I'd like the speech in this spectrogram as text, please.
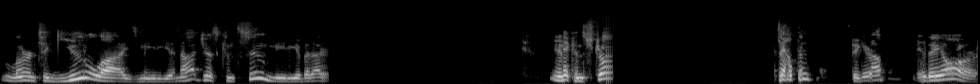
learn to utilize media not just consume media but in construction to help them figure out who they are.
